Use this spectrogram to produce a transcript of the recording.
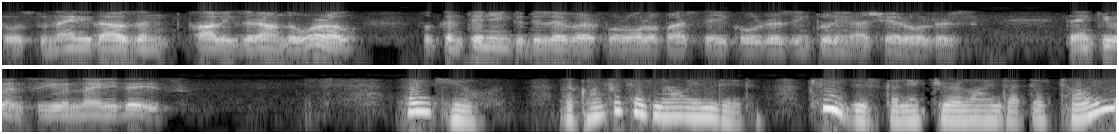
close to 90,000 colleagues around the world for continuing to deliver for all of our stakeholders, including our shareholders. Thank you, and see you in 90 days. Thank you. The conference has now ended. Please disconnect your lines at this time.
